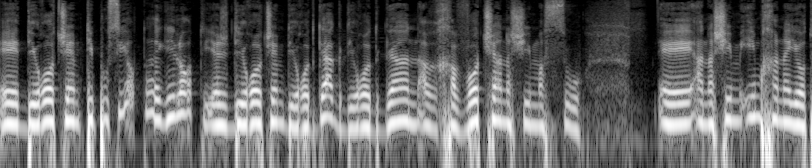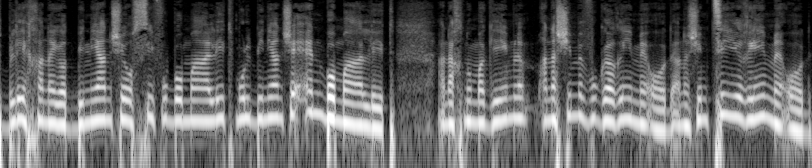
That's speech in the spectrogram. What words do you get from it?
אה, דירות שהן טיפוסיות, רגילות. יש דירות שהן דירות גג, דירות גן, הרחבות שאנשים עשו. אה, אנשים עם חניות, בלי חניות, בניין שהוסיפו בו מעלית מול בניין שאין בו מעלית. אנחנו מגיעים לאנשים מבוגרים מאוד, אנשים צעירים מאוד.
